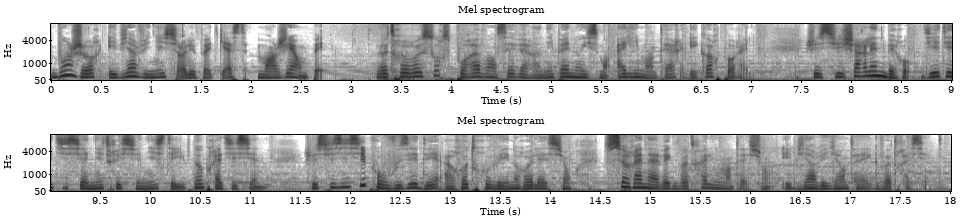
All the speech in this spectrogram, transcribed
Bonjour et bienvenue sur le podcast Manger en paix, votre ressource pour avancer vers un épanouissement alimentaire et corporel. Je suis Charlène Béraud, diététicienne nutritionniste et hypnopraticienne. Je suis ici pour vous aider à retrouver une relation sereine avec votre alimentation et bienveillante avec votre assiette.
